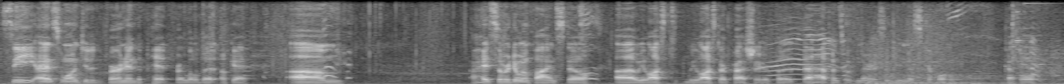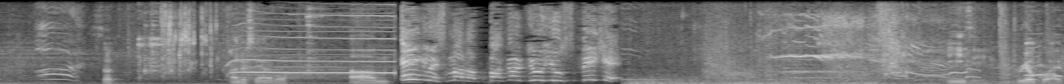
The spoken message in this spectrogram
See, I just wanted you to burn in the pit for a little bit. Okay. Um... Alright, so we're doing fine still. Uh, we lost we lost our pressure, but that happens with Nurse if you miss a couple, couple. Understandable. Um, English, motherfucker, do you speak it? easy. Real quick.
